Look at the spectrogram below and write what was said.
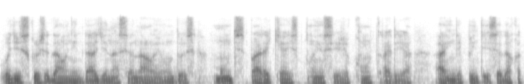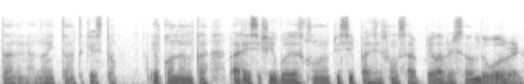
O discurso da unidade nacional é um dos montes para que a Espanha seja contrária à independência da Catalunha. No entanto, questão econômica parece figuras como principais responsáveis pela versão do governo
